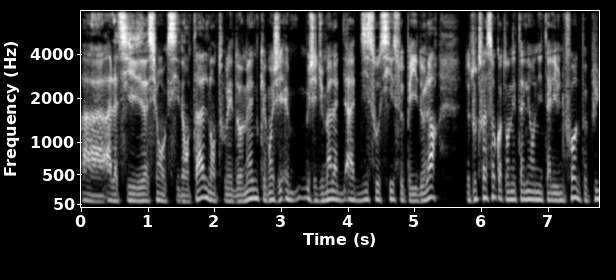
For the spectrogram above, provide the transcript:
à, la civilisation occidentale dans tous les domaines que moi j'ai du mal à, dissocier ce pays de l'art. De toute façon, quand on est allé en Italie une fois, on ne peut plus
